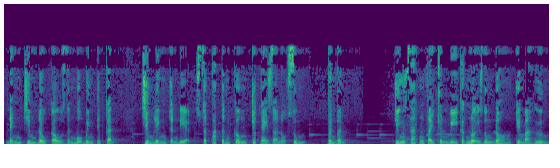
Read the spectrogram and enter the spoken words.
đánh chiếm đầu cầu dẫn bộ binh tiếp cận, chiếm lĩnh trận địa, xuất phát tấn công trước ngày giờ nổ súng, vân vân. Trinh sát phải chuẩn bị các nội dung đó trên ba hướng.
